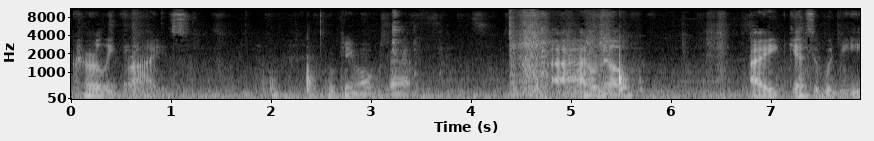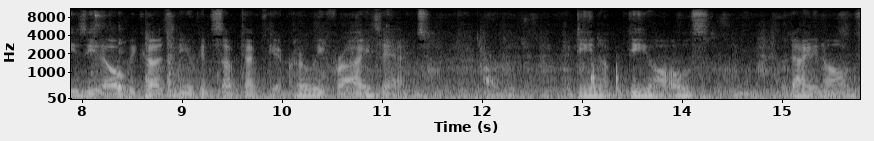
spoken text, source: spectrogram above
curly fries. Who came up with that? Uh, I don't know. I guess it would be easy though because you can sometimes get curly fries at the D, D halls, the dining halls.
